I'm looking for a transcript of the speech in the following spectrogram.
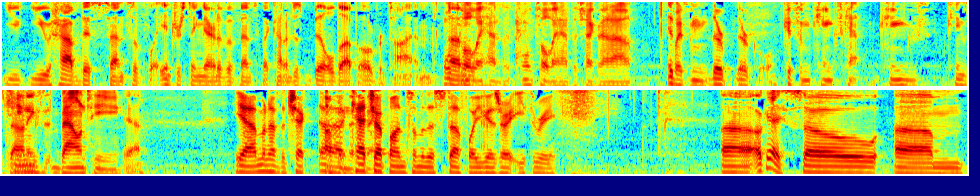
you you have this sense of like, interesting narrative events that kind of just build up over time. We'll Um, totally have to. We'll totally have to check that out. it- Play some. they're they're cool. get some King's Ca- King's King's Bounty. King's Bounty. Yeah. Yeah, I'm gonna have to check uh, in this catch thing. up on some of this stuff while you guys are at E E3. Uh, okay, so um,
